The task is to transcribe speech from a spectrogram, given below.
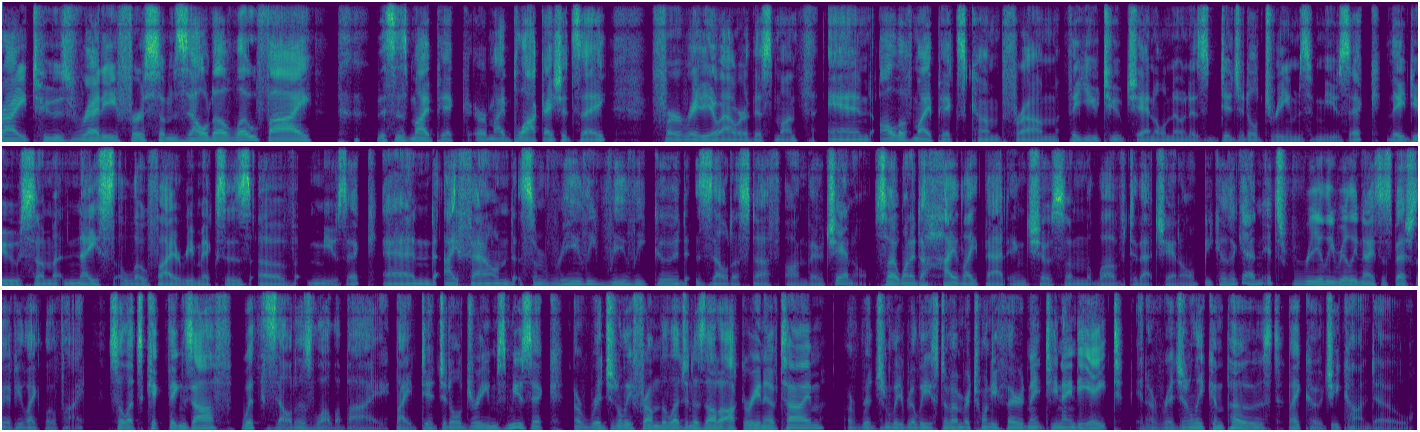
Right, who's ready for some Zelda lo fi? this is my pick, or my block, I should say, for Radio Hour this month. And all of my picks come from the YouTube channel known as Digital Dreams Music. They do some nice lo fi remixes of music. And I found some really, really good Zelda stuff on their channel. So I wanted to highlight that and show some love to that channel because, again, it's really, really nice, especially if you like lo fi. So let's kick things off with Zelda's Lullaby by Digital Dreams Music, originally from The Legend of Zelda Ocarina of Time, originally released November 23, 1998, and originally composed by Koji Kondo.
